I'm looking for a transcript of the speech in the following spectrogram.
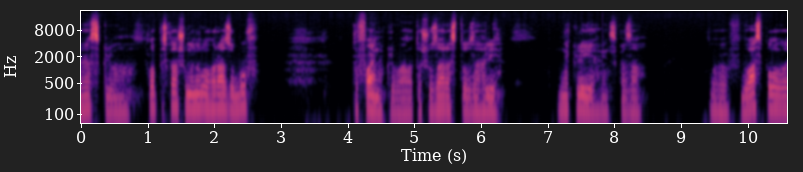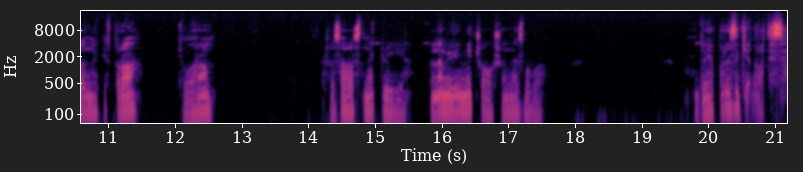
Якраз клюнув. Хлопець сказав, що минулого разу був, то файно клювало, то що зараз то взагалі не клює, він сказав. Ловив 2,5, півтора кілограм. Що зараз не клює. Принаймні він нічого ще не зловив. Йду я перезакидуватися.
